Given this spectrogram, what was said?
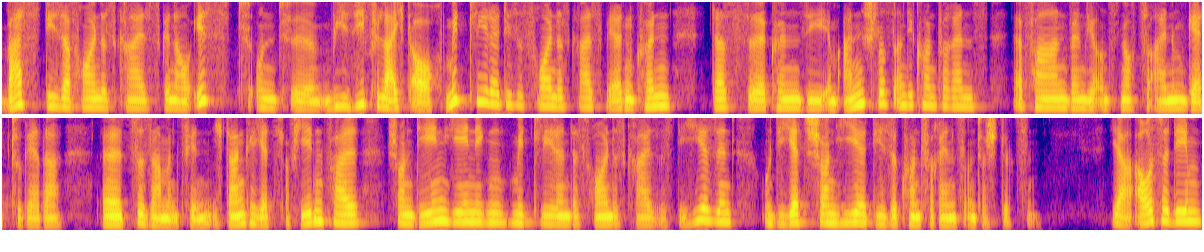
was dieser Freundeskreis genau ist und äh, wie Sie vielleicht auch Mitglieder dieses Freundeskreises werden können, das äh, können Sie im Anschluss an die Konferenz erfahren, wenn wir uns noch zu einem Get-Together äh, zusammenfinden. Ich danke jetzt auf jeden Fall schon denjenigen Mitgliedern des Freundeskreises, die hier sind und die jetzt schon hier diese Konferenz unterstützen. Ja, außerdem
